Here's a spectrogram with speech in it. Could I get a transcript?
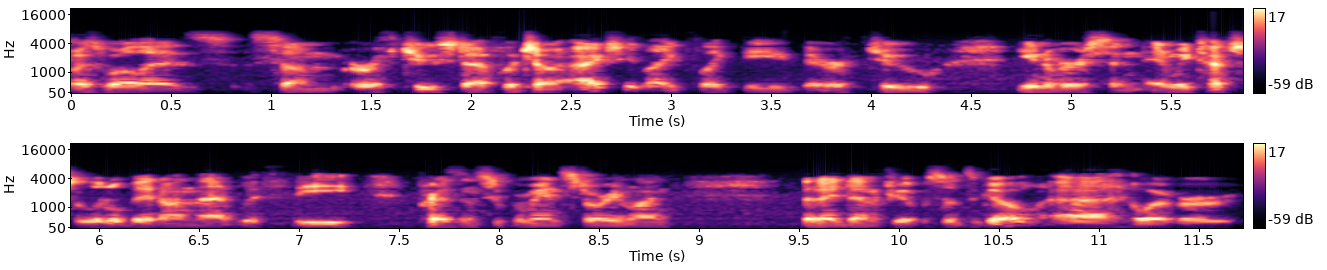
as well as some Earth 2 stuff, which I actually liked, like the, the Earth 2 universe, and, and we touched a little bit on that with the present Superman storyline that I'd done a few episodes ago. Uh, however,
